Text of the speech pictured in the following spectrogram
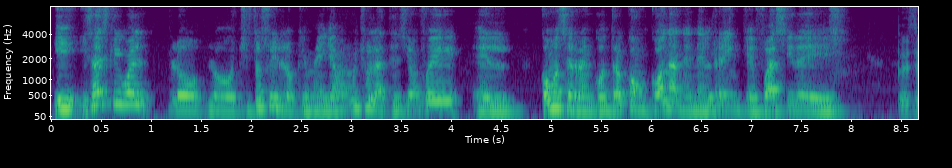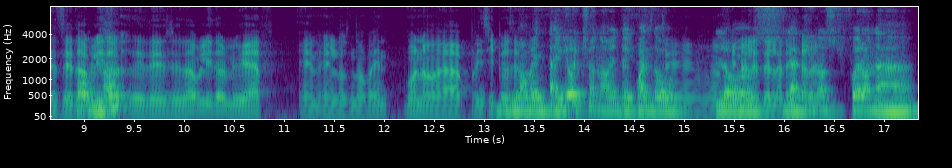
Y, y sabes que igual lo, lo chistoso y lo que me llamó mucho la atención fue el cómo se reencontró con Conan en el ring, que fue así de... Pues desde, desde WWF en, en, los 90, bueno, a principios de 98, 90, cuando este, los latinos fueron a,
